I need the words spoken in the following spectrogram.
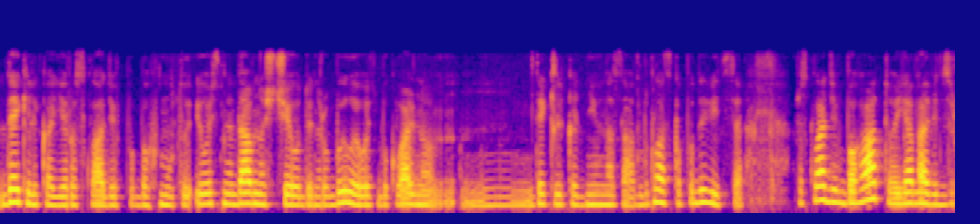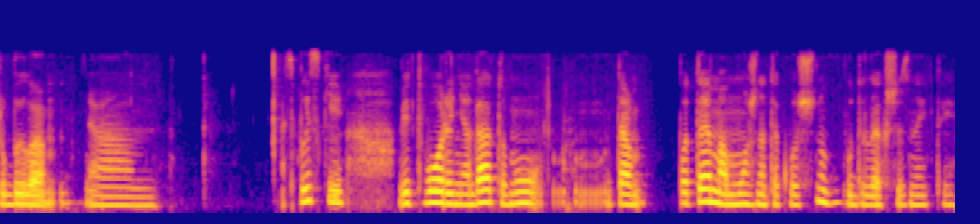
Декілька є розкладів по Бахмуту. І ось недавно ще один робили, ось буквально декілька днів назад. Будь ласка, подивіться. Розкладів багато. Я навіть зробила е, списки відтворення, да, тому там по темам можна також, ну, буде легше знайти.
